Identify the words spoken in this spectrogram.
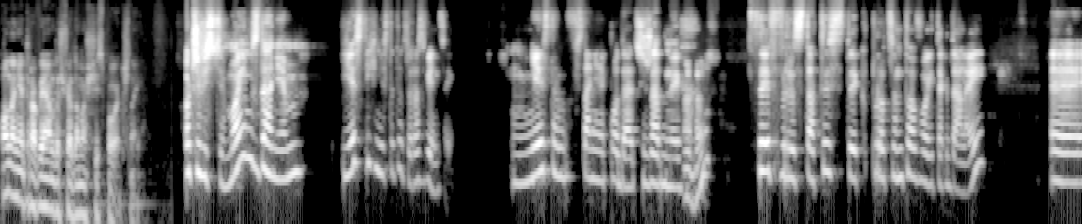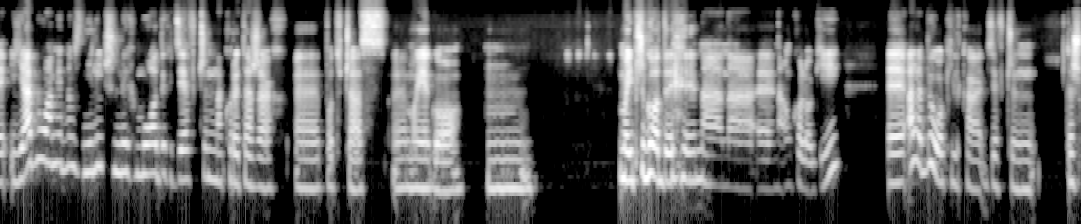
one nie trafiają do świadomości społecznej? Oczywiście, moim zdaniem jest ich niestety coraz więcej. Nie jestem w stanie podać żadnych mhm. cyfr, statystyk procentowo i tak dalej, ja byłam jedną z nielicznych młodych dziewczyn na korytarzach e, podczas e, mojego, mm, mojej przygody na, na, na onkologii, ale było kilka dziewczyn też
